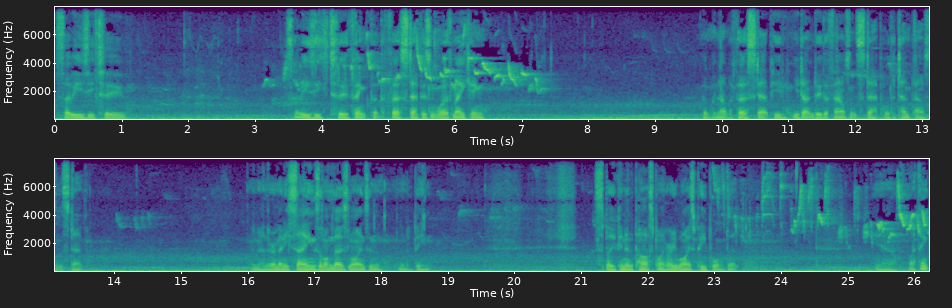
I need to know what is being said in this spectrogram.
so easy to so easy to think that the first step isn't worth making. But without the first step, you, you don't do the thousandth step or the ten thousandth step. I know there are many sayings along those lines in, that have been spoken in the past by very wise people, but yeah, I think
